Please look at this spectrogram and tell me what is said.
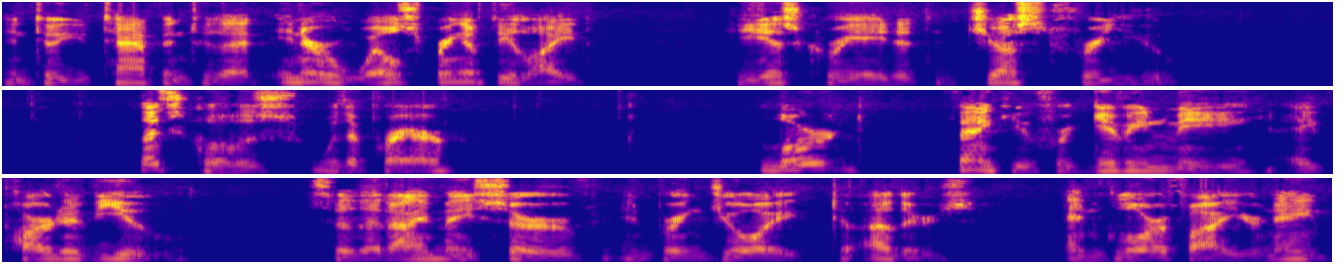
until you tap into that inner wellspring of delight He has created just for you. Let's close with a prayer. Lord, thank you for giving me a part of you so that I may serve and bring joy to others and glorify your name.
